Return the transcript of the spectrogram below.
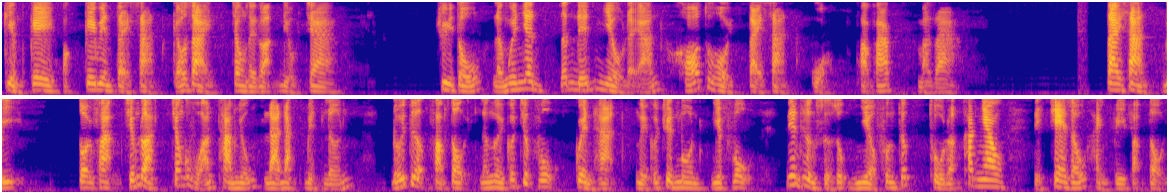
kiểm kê hoặc kê biên tài sản kéo dài trong giai đoạn điều tra. Truy tố là nguyên nhân dẫn đến nhiều đại án khó thu hồi tài sản của phạm pháp mà ra. Tài sản bị tội phạm chiếm đoạt trong các vụ án tham nhũng là đặc biệt lớn. Đối tượng phạm tội là người có chức vụ, quyền hạn, người có chuyên môn, nghiệp vụ nên thường sử dụng nhiều phương thức, thủ đoạn khác nhau để che giấu hành vi phạm tội,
